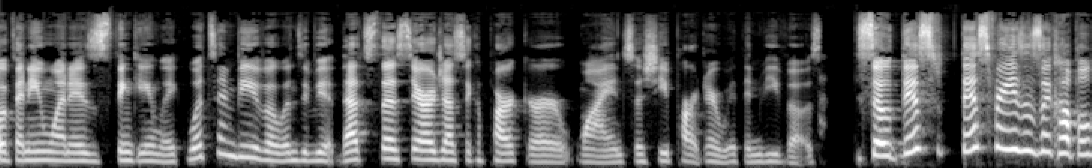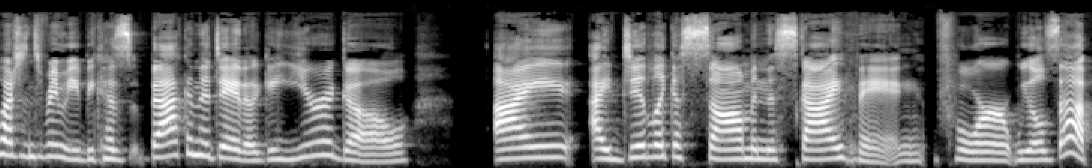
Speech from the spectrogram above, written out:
If anyone is thinking like, what's InVivo? What's InVivo? That's the Sarah Jessica Parker wine. So she partnered with in InVivos. So this this raises a couple questions for me because back in the day, like a year ago, I I did like a Somm in the Sky thing for Wheels Up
